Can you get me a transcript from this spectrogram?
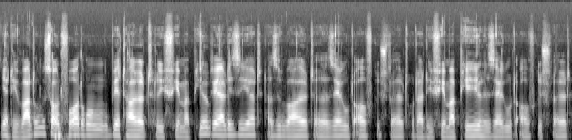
Ja, die Wartungsanforderung wird halt durch Firma Piel realisiert. Da sind wir halt äh, sehr gut aufgestellt oder die Firma Piel sehr gut aufgestellt.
